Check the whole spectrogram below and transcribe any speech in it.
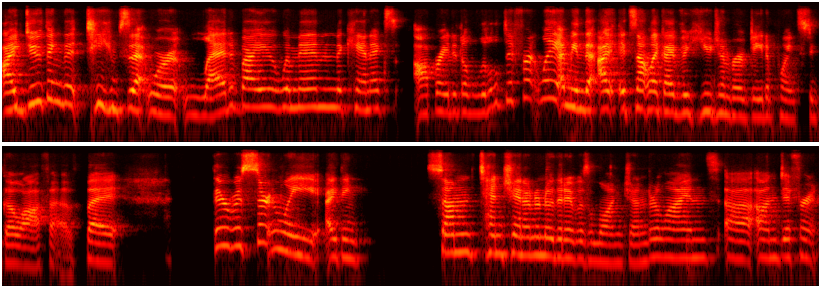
i do think that teams that were led by women mechanics operated a little differently. I mean that I, it's not like i have a huge number of data points to go off of but there was certainly i think some tension. I don't know that it was along gender lines uh, on different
